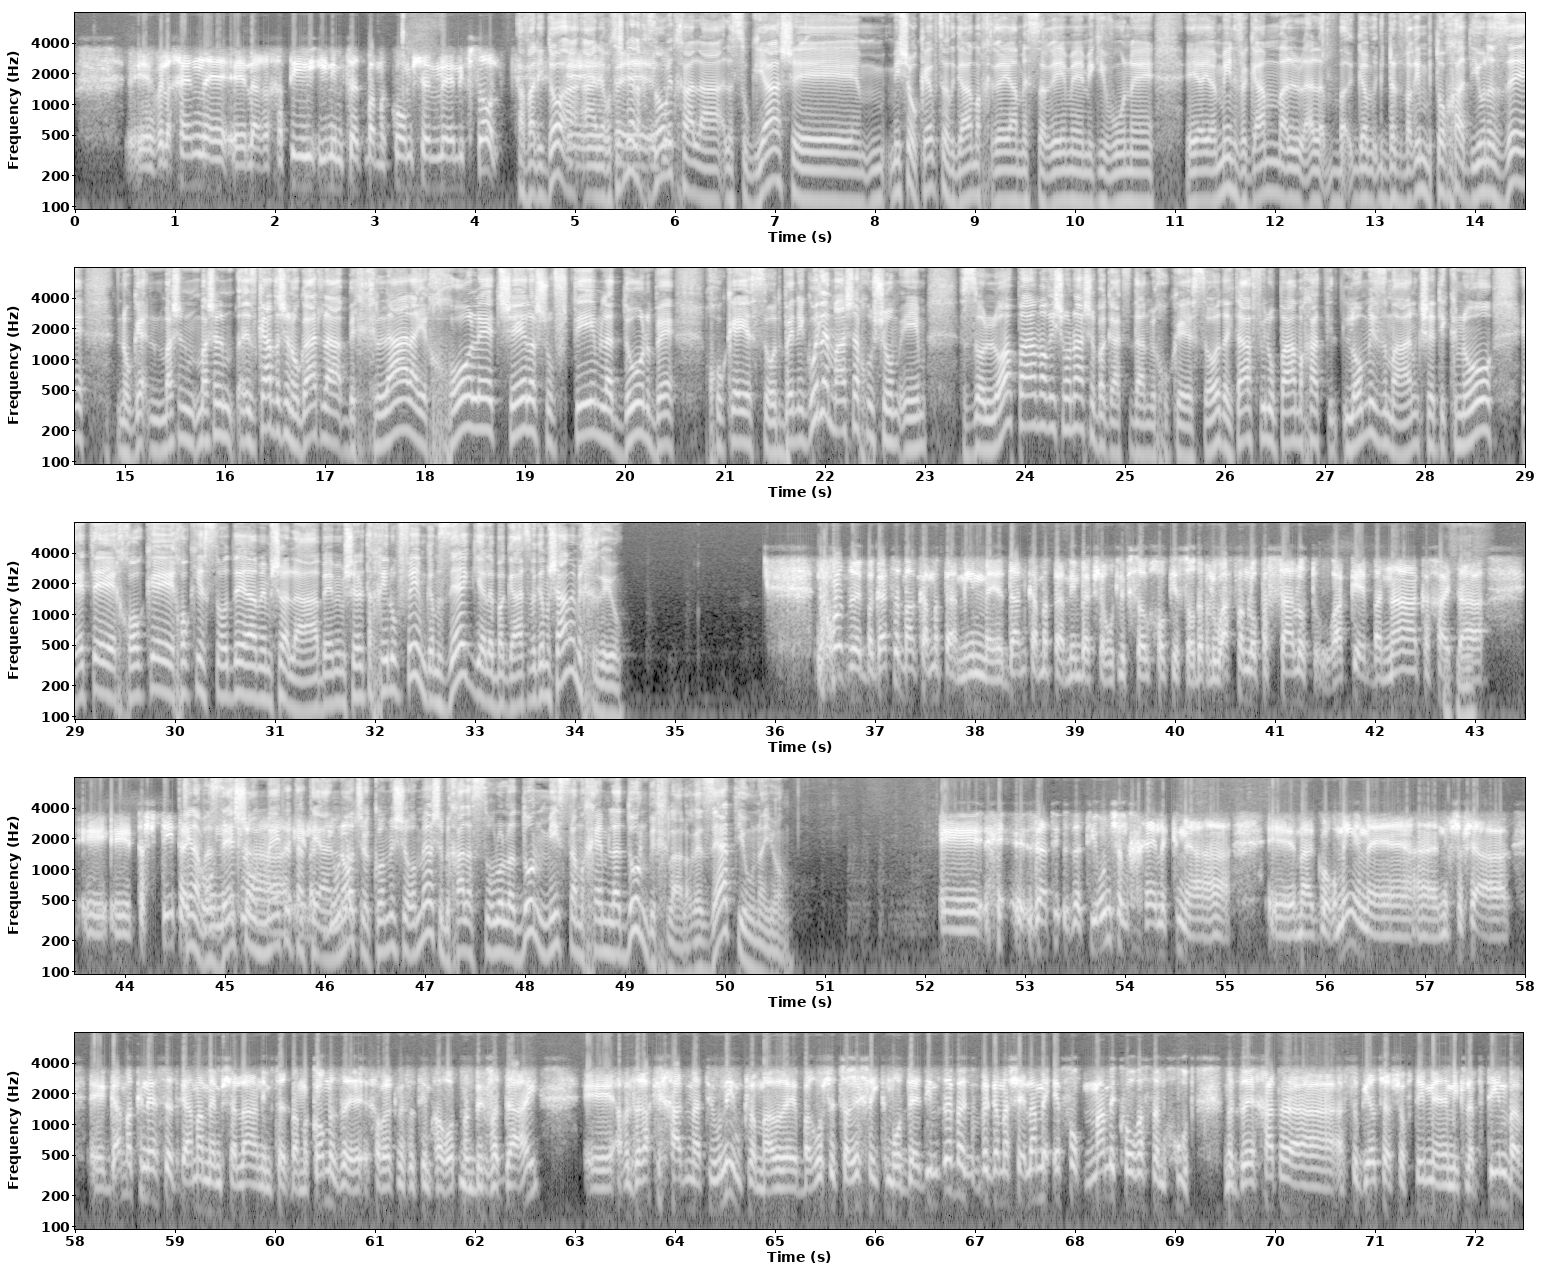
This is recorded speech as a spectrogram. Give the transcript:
אה, ולכן, אה, אה, להערכתי, היא נמצאת במקום של אה, לפסול. אבל עידו, אה, אני רוצה. שנייה לחזור איתך לסוגיה שמי שעוקב קצת גם אחרי המסרים אה, מכיוון אה, אה, הימין וגם על, על, גם, דברים בתוך הדיון הזה, נוגע, מה, מה שהזכרת שנוגעת לה בכלל היכולת של השופטים לדון בחוקי יסוד. בניגוד למה שאנחנו שומעים, זו לא הפעם הראשונה שבג"ץ דן בחוקי יסוד, הייתה אפילו פעם אחת לא מזמן כשתיקנו את uh, חוק, uh, חוק יסוד uh, הממשלה בממשלת החילופים. גם זה הגיע לבג"ץ וגם שם הם הכריעו. נכון, בג"ץ אמר כמה פעמים, אה, דן כמה פעמים באפשרות לפסול חוק יסוד, אבל הוא אף פעם לא פסל אותו, הוא רק אה, בנה ככה את התשתית אה, העקרונית. כן, אבל זה שומט את הטענות של כל מי שאומר שבכלל אסור לו לדון, מי שמכם לדון בכלל? הרי זה הטיעון היום. זה, זה טיעון של חלק מה, מהגורמים, אני חושב שגם הכנסת, גם הממשלה נמצאת במקום הזה, חבר הכנסת שמחה רוטמן בוודאי, אבל זה רק אחד מהטיעונים, כלומר ברור שצריך להתמודד עם זה, וגם השאלה מאיפה, מה מקור הסמכות. זאת אומרת, זה אחת הסוגיות שהשופטים מתלבטים בה,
